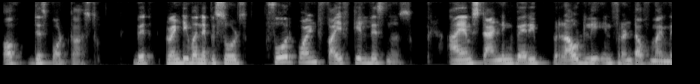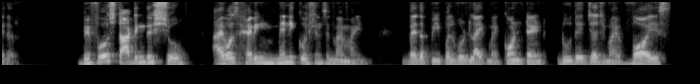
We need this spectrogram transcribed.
of this podcast with 21 episodes, 4.5k listeners. I am standing very proudly in front of my mirror. Before starting this show, I was having many questions in my mind whether people would like my content, do they judge my voice,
